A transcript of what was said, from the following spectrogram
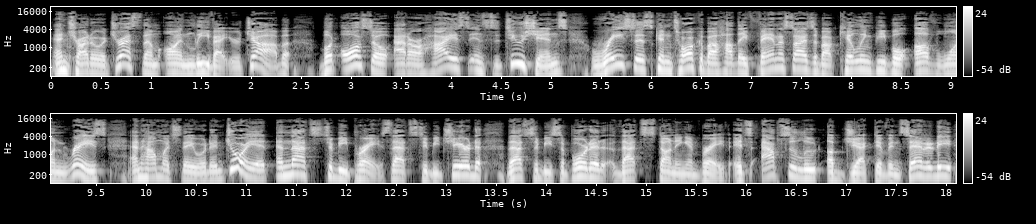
and try to address them on leave at your job. But also at our highest institutions, racists can talk about how they fantasize about killing people of one race and how much they would enjoy it. And that's to be praised. That's to be cheered. That's to be supported. That's stunning and brave. It's absolute objective insanity.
